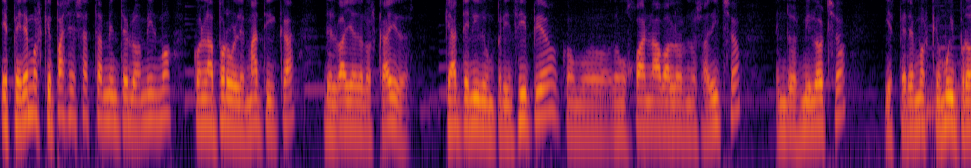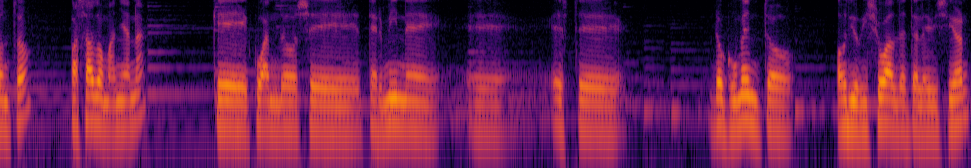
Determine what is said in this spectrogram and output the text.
Esperemos que pase exactamente lo mismo con la problemática del Valle de los Caídos, que ha tenido un principio, como don Juan Ábalos nos ha dicho, en 2008, y esperemos que muy pronto, pasado mañana, que cuando se termine eh, este documento audiovisual de televisión,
